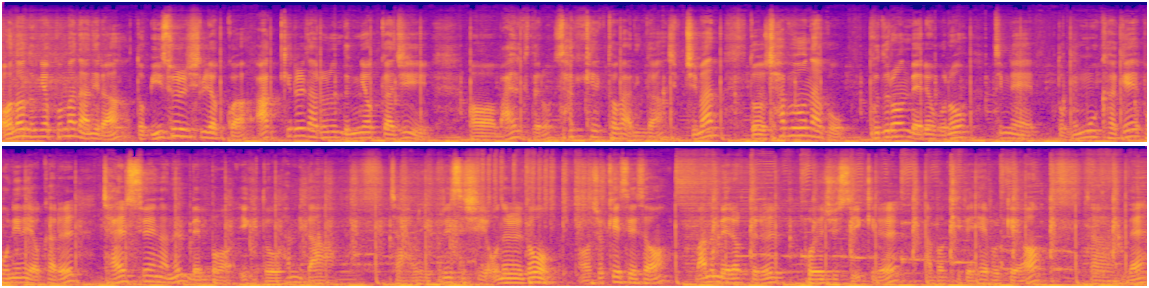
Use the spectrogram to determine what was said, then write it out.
언어 능력뿐만 아니라 또 미술 실력과 악기를 다루는 능력까지 어, 말 그대로 사기 캐릭터가 아닌가 싶지만 또 차분하고 부드러운 매력으로 팀 내 또 묵묵하게 본인의 역할을 잘 수행하는 멤버이기도 합니다. 자 우리 프린스 씨 오늘도 어, 쇼케이스에서 많은 매력들을 보여줄 수 있기를 한번 기대해 볼게요. 자, 네.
